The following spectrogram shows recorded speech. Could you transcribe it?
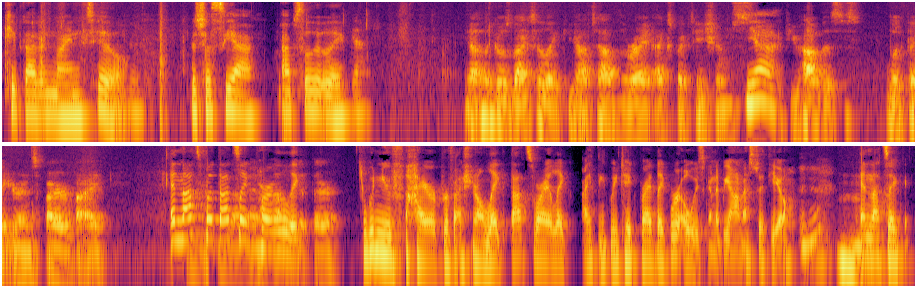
keep that in mind too. It's just yeah, absolutely. yeah. Yeah, that goes back to like you have to have the right expectations. Yeah. If you have this look that you're inspired by, and that's but that's like part of how to like there. when you hire a professional, like that's where I like I think we take pride. Like we're always going to be honest with you, mm-hmm. Mm-hmm. and that's like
